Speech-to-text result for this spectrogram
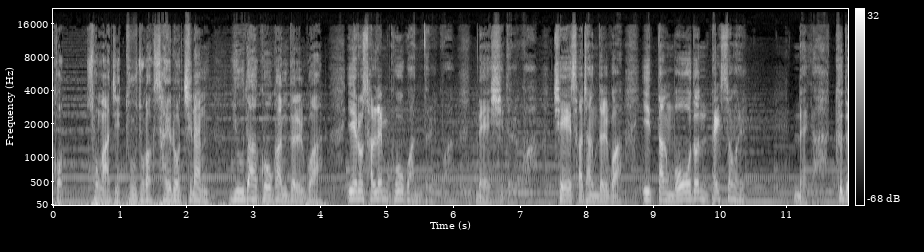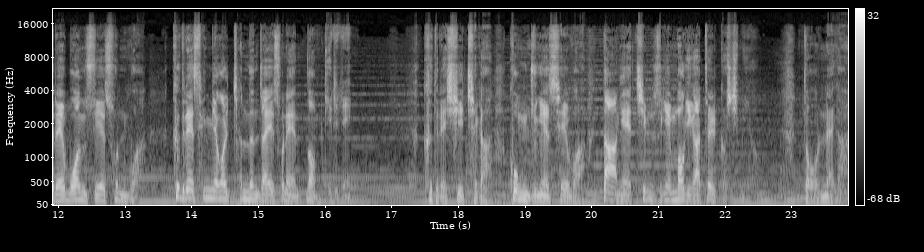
곧 송아지 두 조각 사이로 지난 유다 고관들과 예루살렘 고관들과 내시들과 제사장들과 이 땅 모든 백성을 내가 그들의 원수의 손과 그들의 생명을 찾는 자의 손에 넘기리니 그들의 시체가 공중의 새와 땅의 짐승의 먹이가 될 것이며 또 내가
